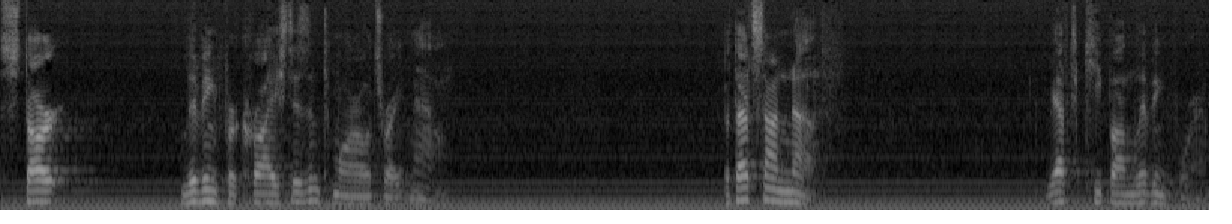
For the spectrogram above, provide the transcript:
start living for Christ isn't tomorrow, it's right now. But that's not enough. We have to keep on living for Him.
